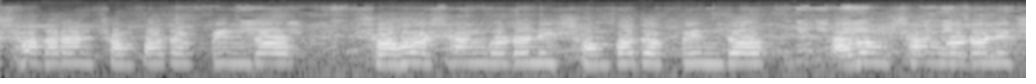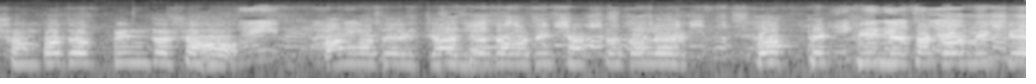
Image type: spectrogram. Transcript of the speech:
সাধারণ সম্পাদক বৃন্দ সহ সাংগঠনিক সম্পাদক বৃন্দ এবং সাংগঠনিক সম্পাদক বৃন্দ সহ বাংলাদেশ জাতীয়তাবাদী ছাত্র দলের প্রত্যেকটি নেতাকর্মীকে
